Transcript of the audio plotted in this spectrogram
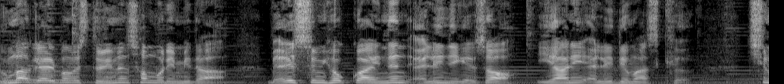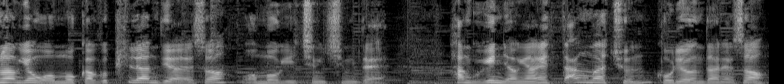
음악 앨범에서 드리는 선물입니다. 멜승 효과 있는 엘리닉에서 이하니 LED 마스크, 친환경 원목 가구 핀란디아에서 원목 2층 침대, 한국인 영양에 딱 맞춘 고려은단에서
